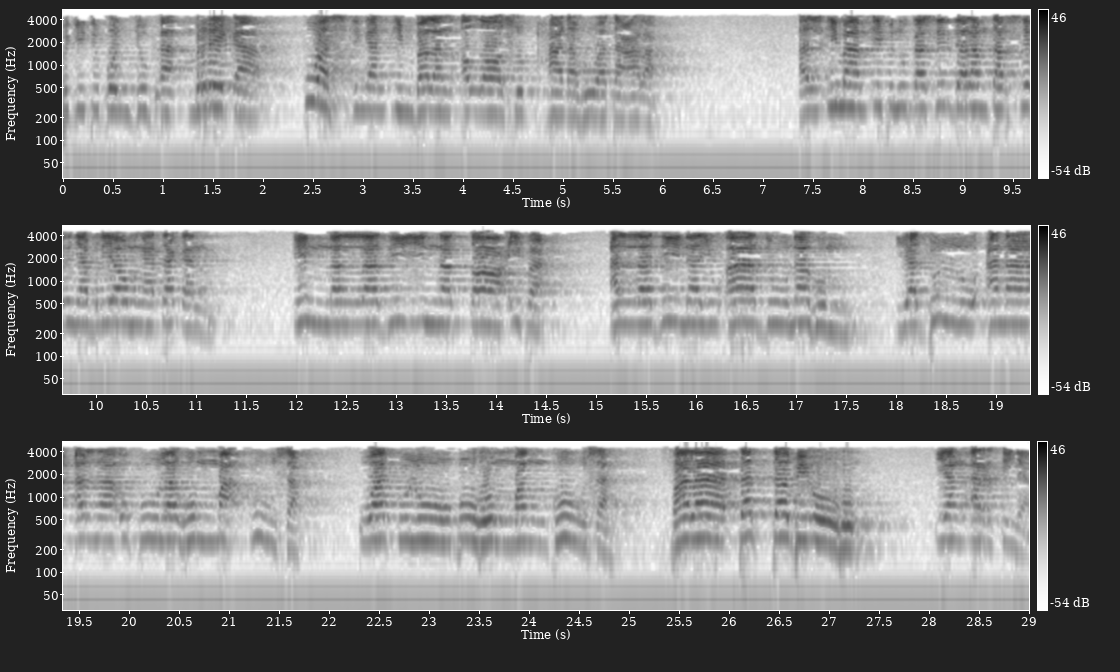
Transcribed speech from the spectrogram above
Begitupun juga mereka puas dengan imbalan Allah Subhanahu wa taala. Al-Imam Ibnu Katsir dalam tafsirnya beliau mengatakan, "Innal ladzi inna ta'ifa alladzina yu'adunahum yadullu ana anna ukulahum ma'kusah wa qulubuhum mangkusah fala tattabi'uhum." Yang artinya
